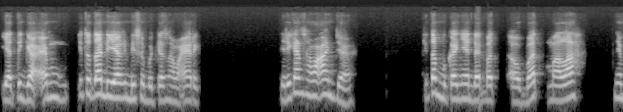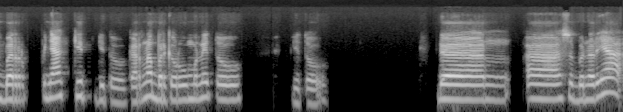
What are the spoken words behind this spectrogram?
ya 3M itu tadi yang disebutkan sama Erik jadi kan sama aja. Kita bukannya dapat obat malah nyebar penyakit gitu. Karena berkerumun itu gitu. Dan uh, sebenarnya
